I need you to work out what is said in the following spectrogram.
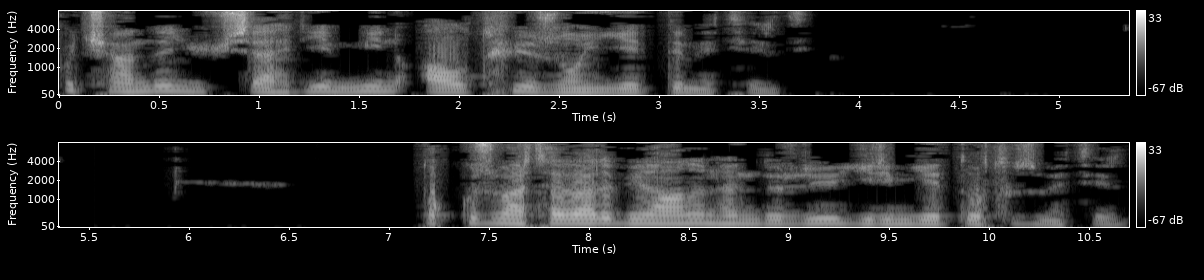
Bu kəndin yüksəkliyi 1617 metrdir. 9 mərtəbəli binanın hündürlüyü 27-30 metrdir.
